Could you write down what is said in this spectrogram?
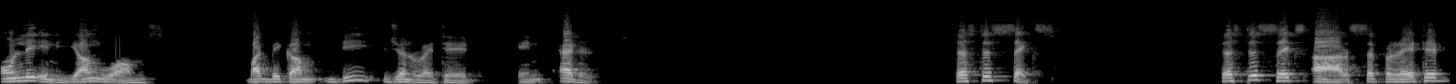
only in young worms but become degenerated in adults. Testis sacs Testis sacs are separated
